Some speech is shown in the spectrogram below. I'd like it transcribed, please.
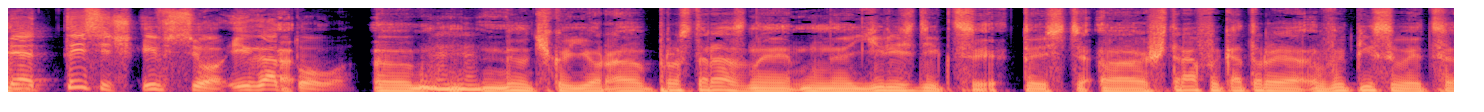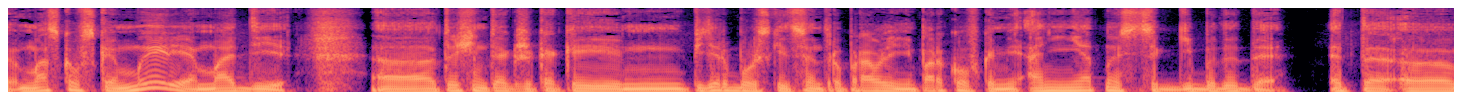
Пять тысяч и все, и готово. Э, Минуточку, Юр, э, просто разные юрисдикции. То есть э, штрафы, которые выписывает московская мэрия, МАДИ, э, точно так же, как и Петербургский центр управления парковками, они не относятся к ГИБДД. Это э,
